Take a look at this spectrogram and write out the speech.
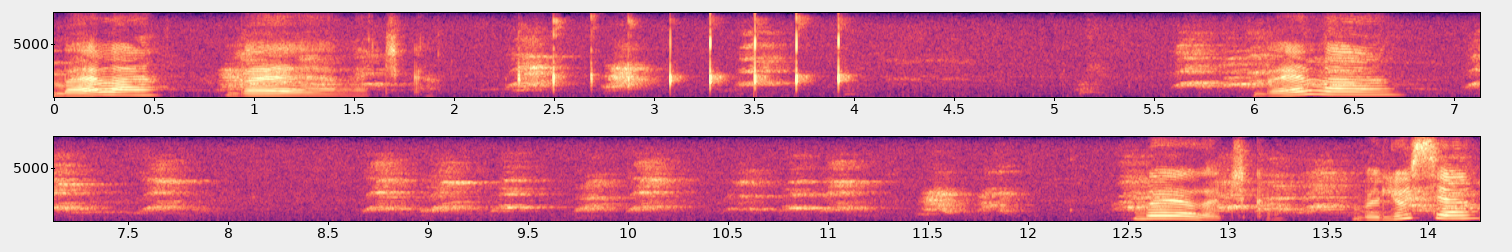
Белла, Белочка. белла, Белочка. Белюся.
